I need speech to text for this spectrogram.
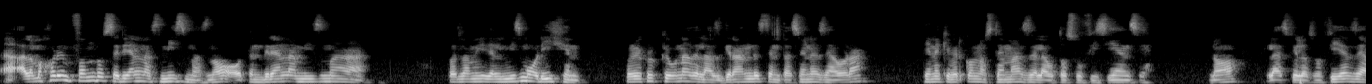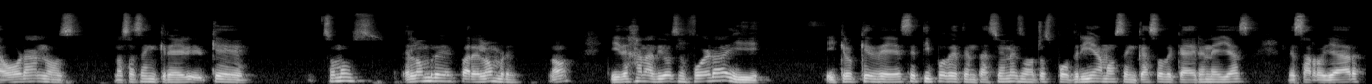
a, lo mejor en fondo serían las mismas, ¿no? O tendrían la misma, pues la, el mismo origen, pero yo creo que una de las grandes tentaciones de ahora tiene que ver con los temas de la autosuficiencia, ¿no? Las filosofías de ahora nos, nos hacen creer que somos el hombre para el hombre, ¿no? Y dejan a Dios afuera y, y creo que de ese tipo de tentaciones nosotros podríamos, en caso de caer en ellas, desarrollar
